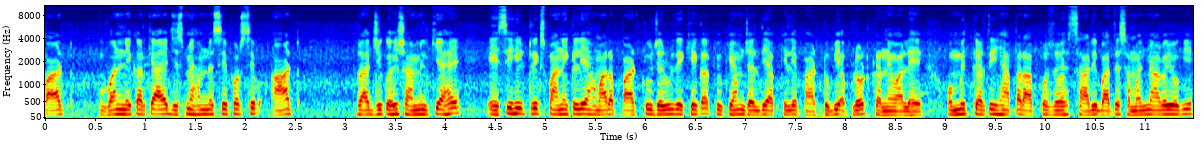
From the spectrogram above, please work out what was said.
पार्ट वन लेकर के आया जिसमें हमने सिर्फ़ और सिर्फ़ आठ राज्य को ही शामिल किया है। ऐसी ही ट्रिक्स पाने के लिए हमारा पार्ट टू ज़रूर देखिएगा, क्योंकि हम जल्दी आपके लिए पार्ट टू भी अपलोड करने वाले हैं। उम्मीद करते हैं यहाँ पर आपको जो है सारी बातें समझ में आ गई होगी।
